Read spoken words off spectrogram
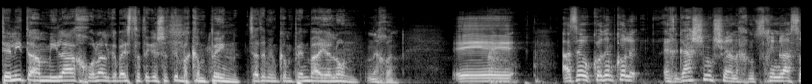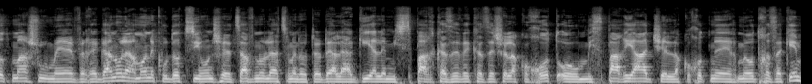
תן לי את המילה האחרונה לגבי האסטרטגיה שאתם בקמפיין. יצאתם עם קמפיין באיילון. נכון. אז זהו, קודם כל, הרגשנו שאנחנו צריכים לעשות משהו מעבר. הגענו להמון נקודות ציון שהצבנו לעצמנו, אתה יודע, להגיע למספר כזה וכזה של לקוחות, או מספר יעד של לקוחות מאוד חזקים.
